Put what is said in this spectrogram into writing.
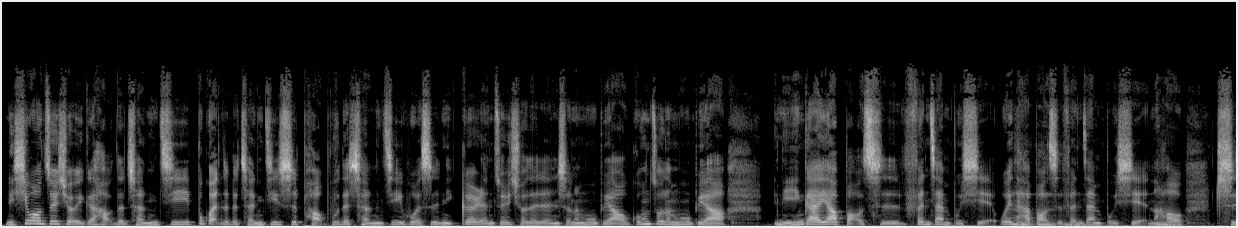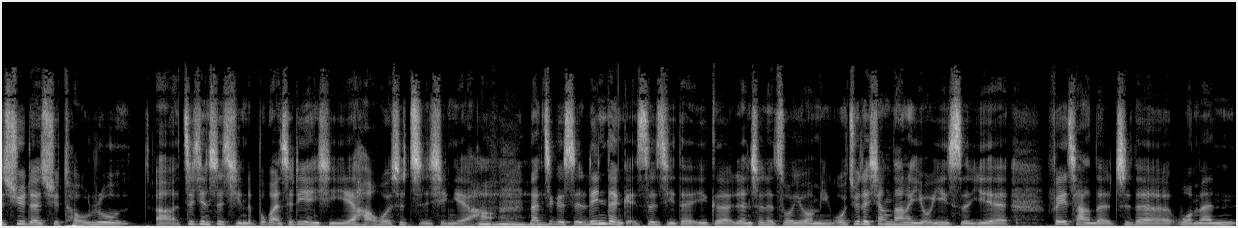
你希望追求一个好的成绩，不管这个成绩是跑步的成绩，或是你个人追求的人生的目标、工作的目标。你应该要保持奋战不懈，为他保持奋战不懈，然后持续的去投入呃这件事情的，不管是练习也好，或者是执行也好。那这个是 Linden 给自己的一个人生的座右铭，我觉得相当的有意思，也非常的值得我们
